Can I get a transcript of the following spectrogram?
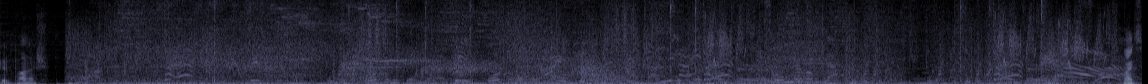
Good punish. Nice.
